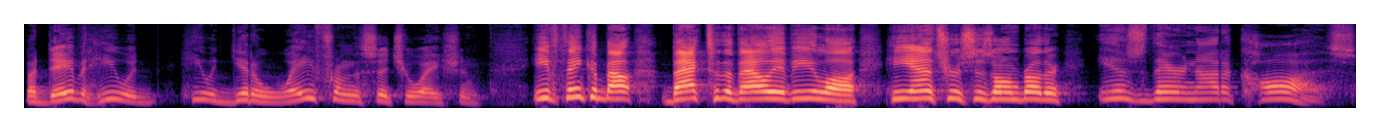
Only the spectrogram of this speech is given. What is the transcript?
but David, he would, he would get away from the situation. Even think about back to the valley of Elah. He answers his own brother, Is there not a cause?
